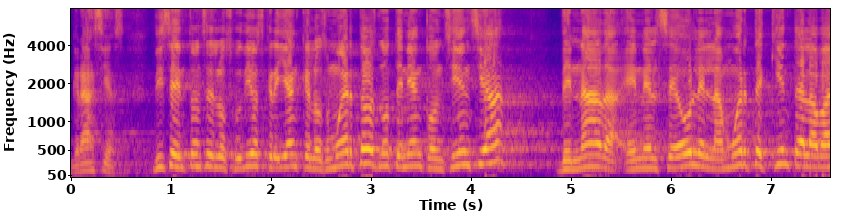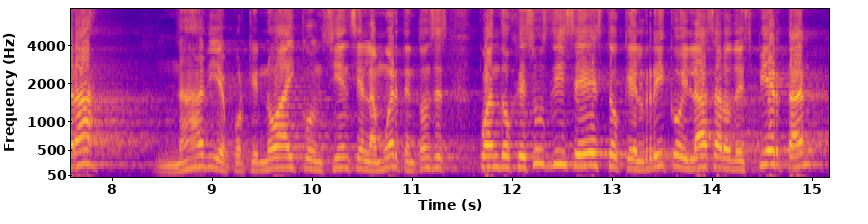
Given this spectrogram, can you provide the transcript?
Gracias. Dice entonces los judíos creían que los muertos no tenían conciencia de nada. En el Seol, en la muerte, ¿quién te alabará? Nadie, porque no hay conciencia en la muerte. Entonces, cuando Jesús dice esto, que el rico y Lázaro despiertan,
